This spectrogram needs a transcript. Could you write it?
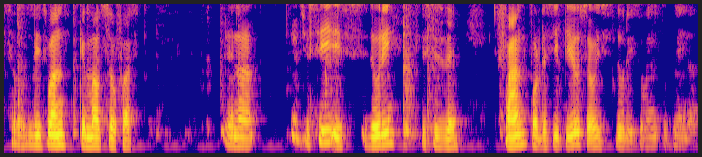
So this one came out so fast. And uh, as you see it's dirty this is the fan for the CPU so it's dirty so we need to clean that.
